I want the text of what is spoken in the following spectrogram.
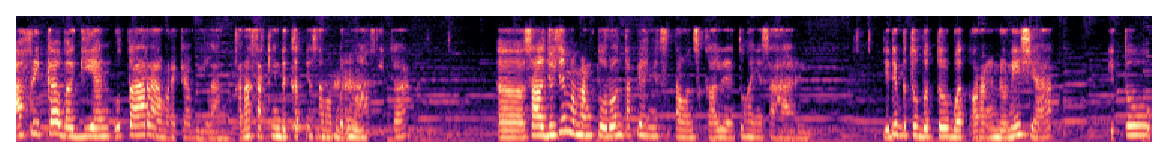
Afrika bagian utara mereka bilang karena saking dekatnya sama benua Afrika. Uh, saljunya memang turun tapi hanya setahun sekali dan itu hanya sehari. Jadi betul-betul buat orang Indonesia itu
